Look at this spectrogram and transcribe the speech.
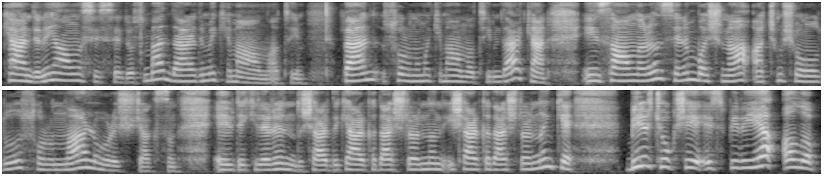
kendini yalnız hissediyorsun. Ben derdimi kime anlatayım? Ben sorunumu kime anlatayım derken insanların senin başına açmış olduğu sorunlarla uğraşacaksın. Evdekilerin, dışarıdaki arkadaşlarının, iş arkadaşlarının ki birçok şeyi espriye alıp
